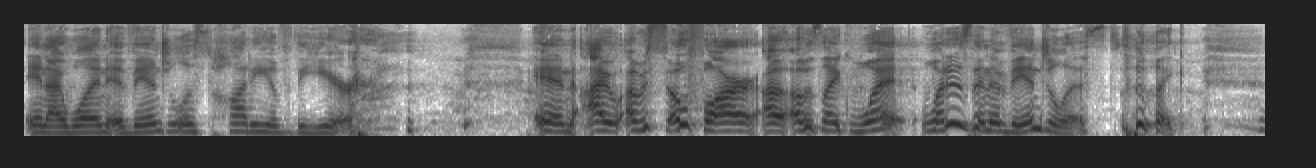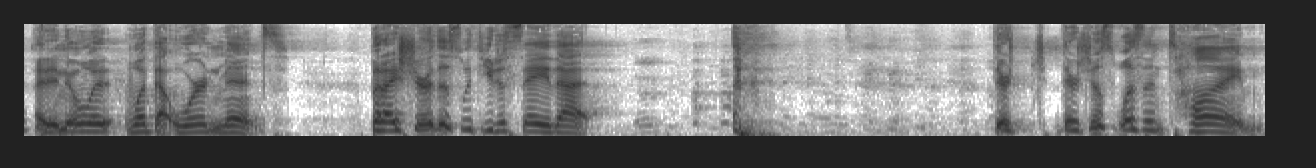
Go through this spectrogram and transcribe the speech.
and I won Evangelist Hottie of the Year. and I, I was so far. I, I was like, "What? What is an evangelist?" like, I didn't know what, what that word meant. But I share this with you to say that there, there just wasn't time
